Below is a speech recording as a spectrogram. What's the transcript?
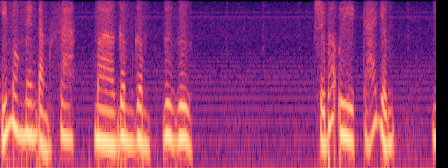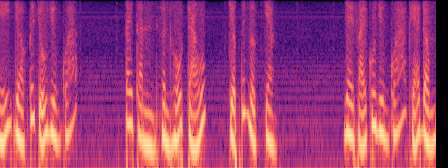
chỉ mon men đằng xa mà gầm gầm gừ gừ sự bá uy cả giận nhảy giọt tới chỗ dương quá. Tay thành hình hổ trảo chộp tới ngực chàng. Vai phải của dương quá khẽ động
